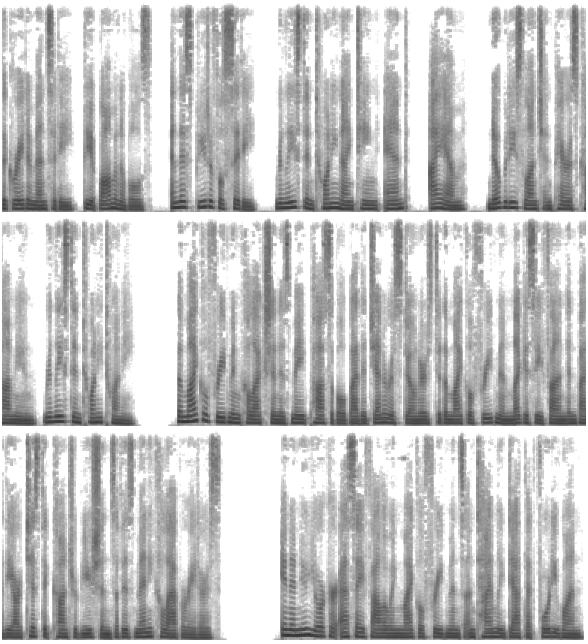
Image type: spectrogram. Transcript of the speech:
The Great Immensity, The Abominables, and This Beautiful City, released in 2019, and I Am, Nobody's Lunch and Paris Commune, released in 2020. The Michael Friedman Collection is made possible by the generous donors to the Michael Friedman Legacy Fund and by the artistic contributions of his many collaborators. In a New Yorker essay following Michael Friedman's untimely death at 41,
